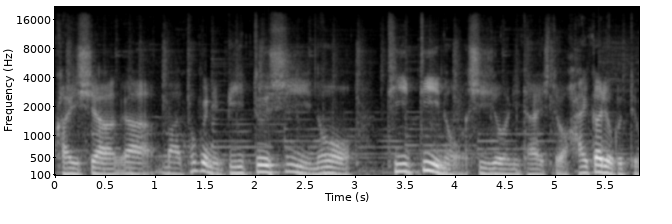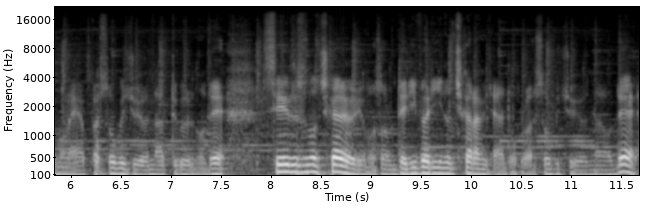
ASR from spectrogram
会社が、まあ、特に B2C の TT の市場に対しては配下力っていうものはやっぱりすごく重要になってくるのでセールスの力よりもそのデリバリーの力みたいなところはすごく重要なので、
